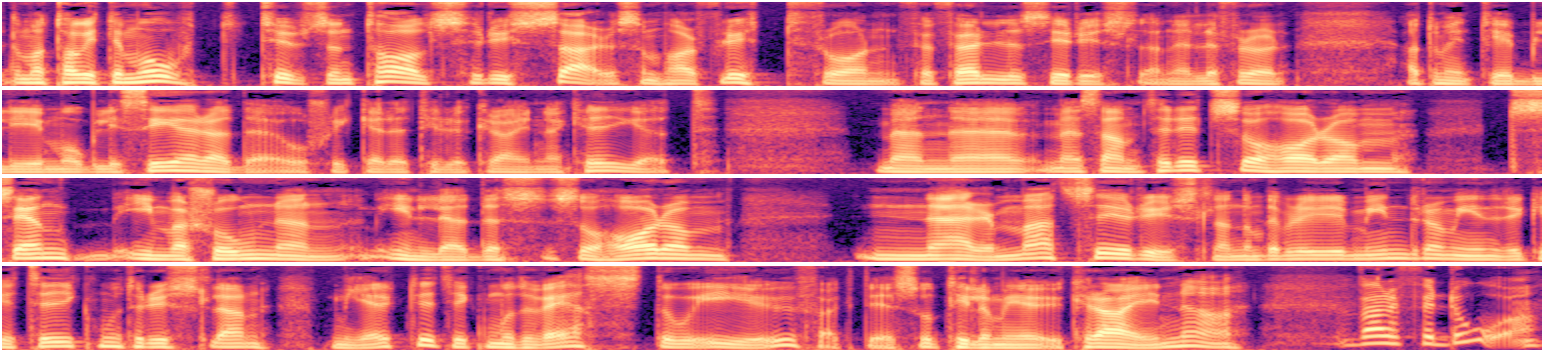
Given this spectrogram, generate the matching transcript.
de har tagit emot tusentals ryssar som har flytt från förföljelse i Ryssland eller för att de inte vill bli mobiliserade och skickade till Ukraina-kriget. Men, eh, men samtidigt så har de, sen invasionen inleddes, så har de närmat sig Ryssland. Det blir mindre och mindre kritik mot Ryssland, mer kritik mot väst och EU faktiskt, och till och med Ukraina. Varför då?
